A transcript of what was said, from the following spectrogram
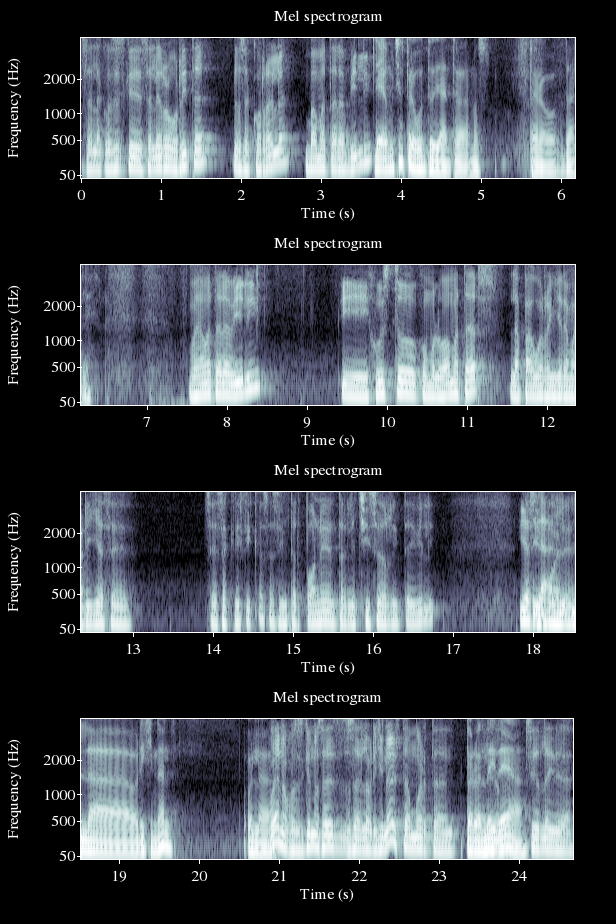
o sea, la cosa es que sale Roborrita, los acorrala, va a matar a Billy. Ya, muchas preguntas ya entradas, pero dale. Va a matar a Billy. Y justo como lo va a matar, la Power Ranger amarilla se, se sacrifica, o sea, se interpone entre el hechizo de Rita y Billy. Y así La, muere. la original. O la, Bueno, pues es que no sabes, o sea, la original está muerta. Pero es la idea. Sí, es la idea.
